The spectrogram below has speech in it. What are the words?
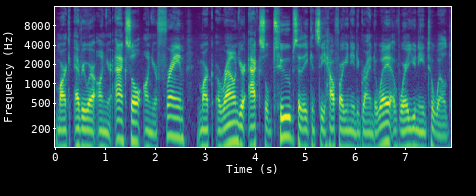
mark everywhere on your axle, on your frame, mark around your axle tube so that you can see how far you need to grind away of where you need to weld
